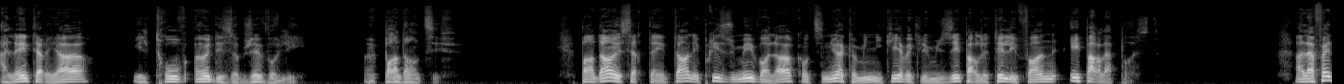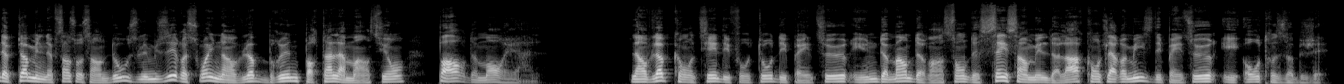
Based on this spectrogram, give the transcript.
À l'intérieur, il trouve un des objets volés, un pendentif. Pendant un certain temps, les présumés voleurs continuent à communiquer avec le musée par le téléphone et par la poste. À la fin d'octobre 1972, le musée reçoit une enveloppe brune portant la mention Port de Montréal. L'enveloppe contient des photos des peintures et une demande de rançon de 500 000 dollars contre la remise des peintures et autres objets.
